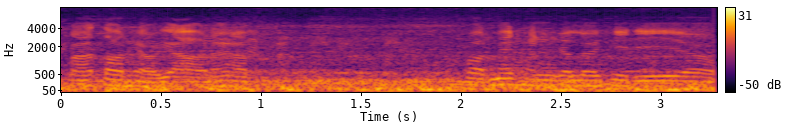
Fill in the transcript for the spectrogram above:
กค้าต่อแถวยาวนะครับทอดไม่ทันกันเลยทีเดียว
